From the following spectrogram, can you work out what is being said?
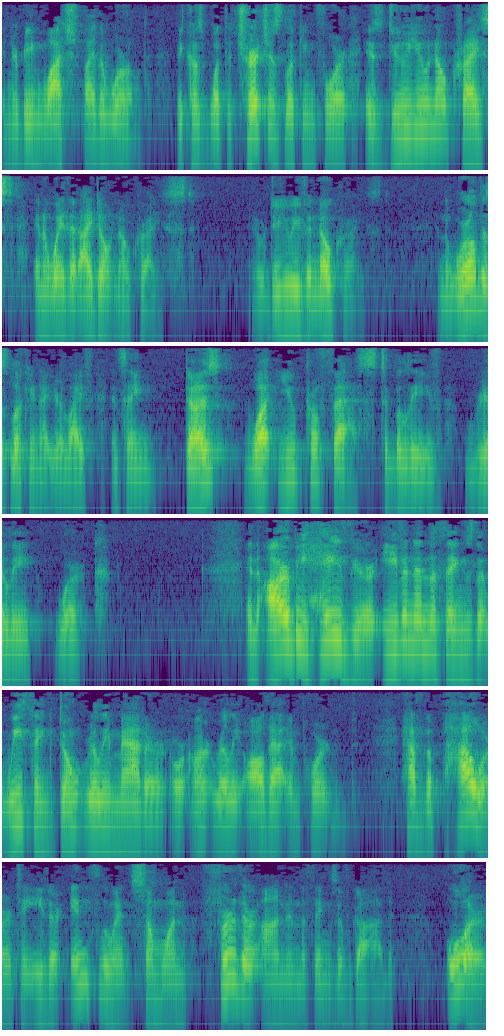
and you're being watched by the world. Because what the church is looking for is do you know Christ in a way that I don't know Christ? Or do you even know Christ? And the world is looking at your life and saying, does what you profess to believe really work? And our behavior, even in the things that we think don't really matter or aren't really all that important, have the power to either influence someone further on in the things of God or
